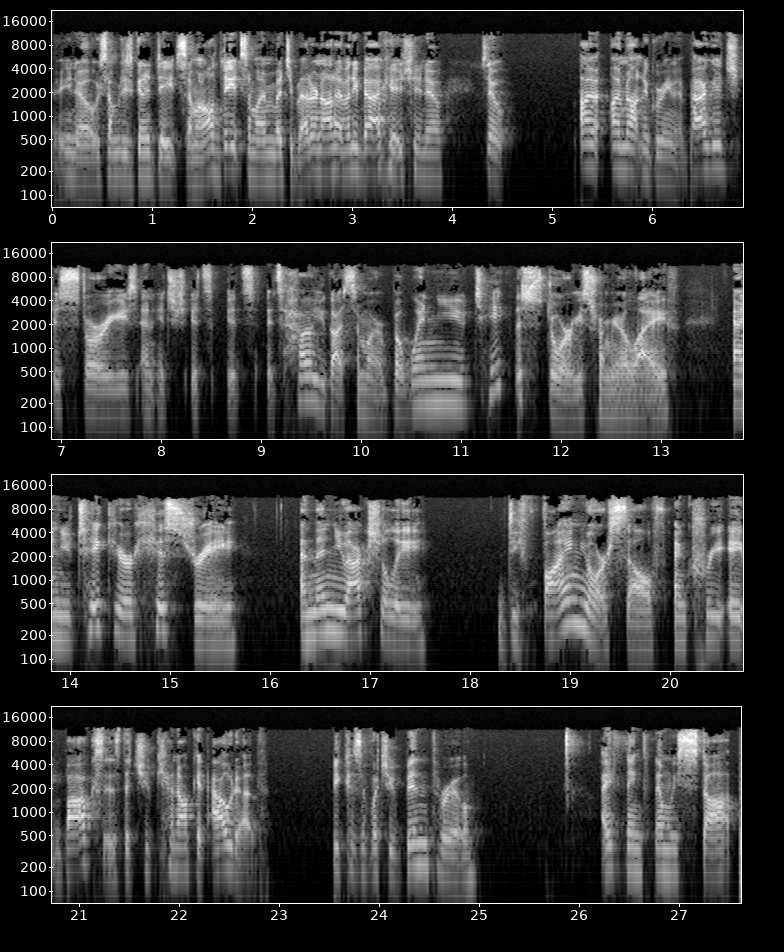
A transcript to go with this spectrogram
you know somebody's going to date someone. I'll date someone but you better not have any baggage you know. So I, i'm not in agreement. Baggage is stories and it's it's it's it's how you got somewhere. But when you take the stories from your life and you take your history and then you actually define yourself and create boxes that you cannot get out of because of what you've been through, I think then we stop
